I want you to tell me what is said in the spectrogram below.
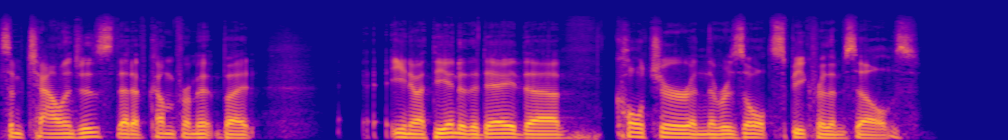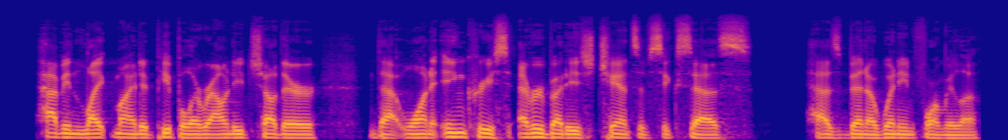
some challenges that have come from it, but you know, at the end of the day, the culture and the results speak for themselves. Having like-minded people around each other that want to increase everybody's chance of success has been a winning formula.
